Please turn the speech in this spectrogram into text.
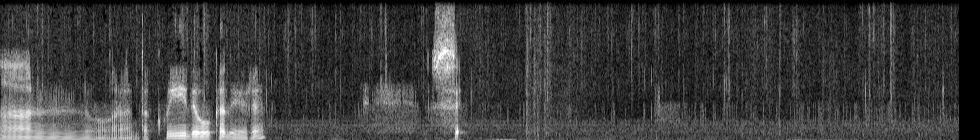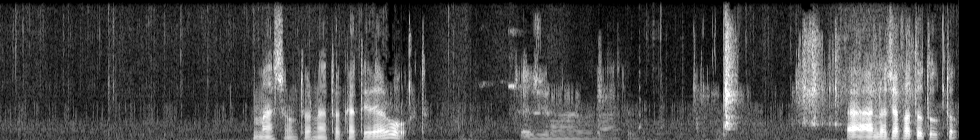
Allora, da qui devo cadere? Sì. Ma sono tornato a Cathedral World. C'è il giro non è andato. Ah, hanno già fatto tutto?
